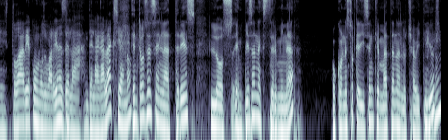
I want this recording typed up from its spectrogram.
eh, todavía como los guardianes de la, de la galaxia, ¿no? Entonces en la 3 los empiezan a exterminar. O con esto que dicen que matan a los chavitillos,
